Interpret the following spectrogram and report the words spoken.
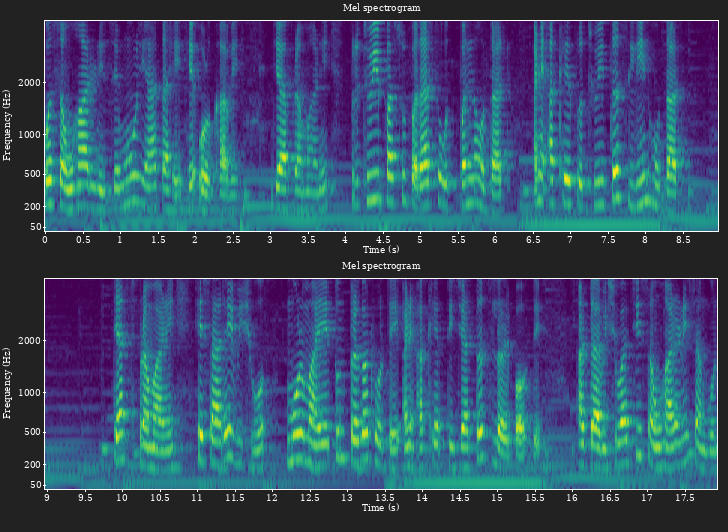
व संहारणीचे मूळ यात आहे हे ओळखावे. ज्याप्रमाणे पृथ्वीपासून पदार्थ उत्पन्न होतात आणि अखेर पृथ्वीतच लीन होतात. त्याचप्रमाणे हे सारे विश्व मूळ मायेतून प्रगट होते आणि अखेर तिच्यातच लय पावते. आता विश्वाची संहारणी सांगून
